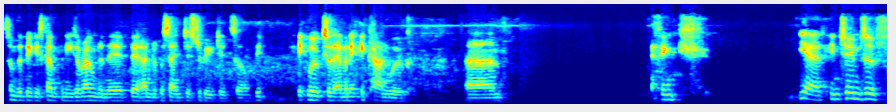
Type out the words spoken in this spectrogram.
some of the biggest companies around, and they're they're hundred percent distributed, so it, it works for them, and it, it can work. Um, I think, yeah, in terms of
